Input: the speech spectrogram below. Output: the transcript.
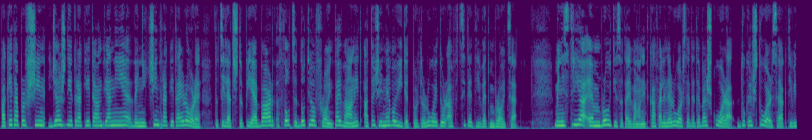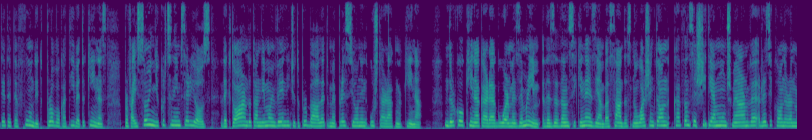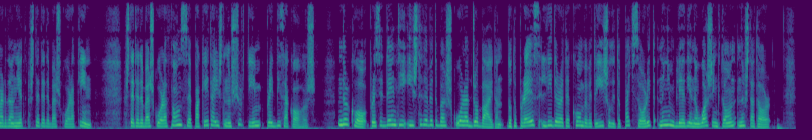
Paketa përfshin 60 raketa antianije dhe 100 raketa ajrore, të cilat Shtëpia e Bardhë thotë se do t'i ofrojnë Tajvanit atë që i nevojitet për të ruajtur aftësitë e tij vetëmbrojtëse. Ministria e Mbrojtjes së Tajvanit ka falënderuar Shtetet e Bashkuara, duke shtuar se aktivitetet e fundit provokative të Kinës përfaqësojnë një kërcënim serioz dhe këto armë do ta ndihmojnë vendin që të përballet me presionin ushtarak nga Kina. Ndërkohë Kina ka reaguar me zemërim dhe zëdhënësi kinez i ambasadës në Washington ka thënë se shitja e mundshme e armëve rrezikon rëndë marrëdhëniet Shtetet e Bashkuara-Kinë. Shtetet e Bashkuara thonë se paketa ishte në shqyrtim prej disa kohësh. Ndërkohë, presidenti i Shteteve të Bashkuara Joe Biden do të presë liderët e kombeve të ishullit të Paqësorit në një mbledhje në Washington në shtator.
